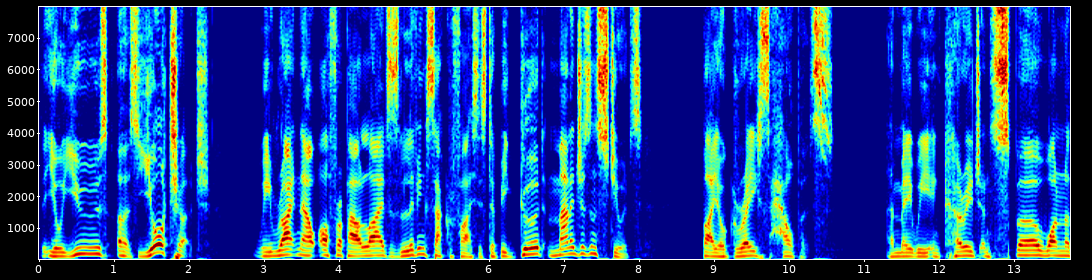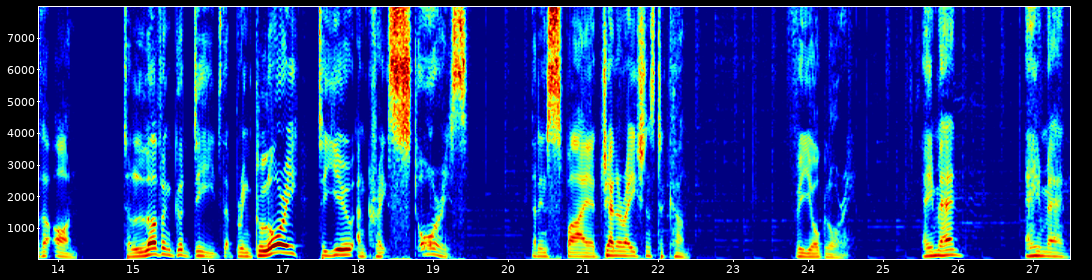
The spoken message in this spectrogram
that you'll use us, your church we right now offer up our lives as living sacrifices to be good managers and stewards. By your grace, help us. And may we encourage and spur one another on to love and good deeds that bring glory to you and create stories that inspire generations to come for your glory. Amen. Amen.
